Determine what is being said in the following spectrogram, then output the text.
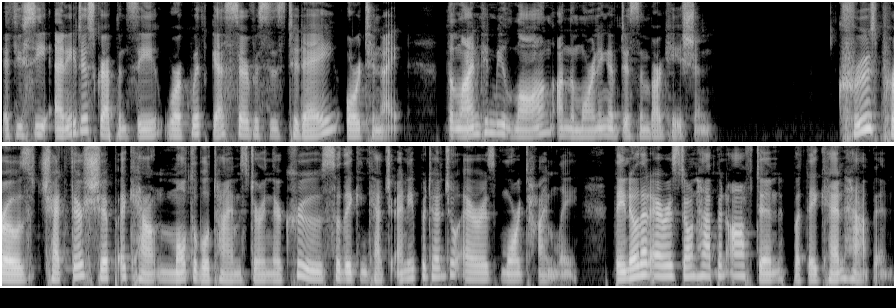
If you see any discrepancy, work with guest services today or tonight. The line can be long on the morning of disembarkation. Cruise pros check their ship account multiple times during their cruise so they can catch any potential errors more timely. They know that errors don't happen often, but they can happen.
